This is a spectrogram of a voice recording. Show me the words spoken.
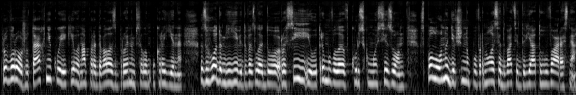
про ворожу техніку, які вона передавала Збройним силам України. Згодом її відвезли до Росії і утримували в Курському СІЗО. З полону дівчина повернулася 29 вересня.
